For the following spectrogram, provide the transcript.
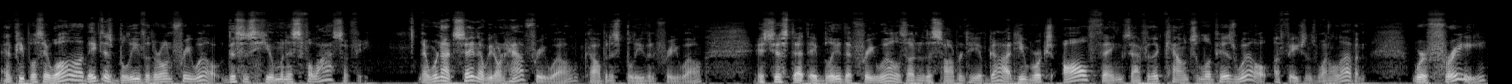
And people say, well, they just believe of their own free will. This is humanist philosophy. Now, we're not saying that we don't have free will. Calvinists believe in free will. It's just that they believe that free will is under the sovereignty of God. He works all things after the counsel of His will, Ephesians 1.11. We're free,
